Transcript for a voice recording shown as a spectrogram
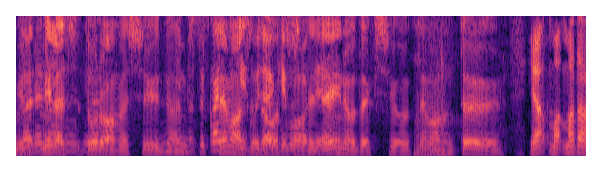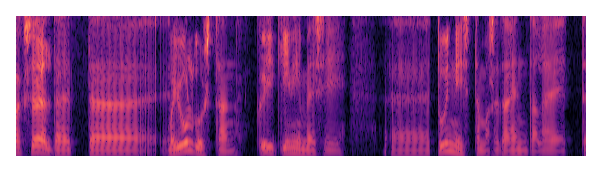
mille no,, milles see turvamees süüdi on, et tema seda otsust ei teinud, eks ju, temal mm -hmm. on töö. ja ma, ma tahaks öelda, et äh, ma julgustan kõiki inimesi äh, tunnistama seda endale, et,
